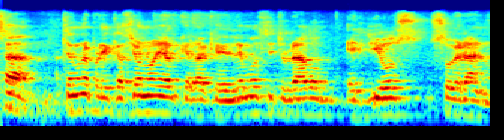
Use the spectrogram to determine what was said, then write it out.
Vamos a tener una predicación hoy a la que le hemos titulado El Dios soberano.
